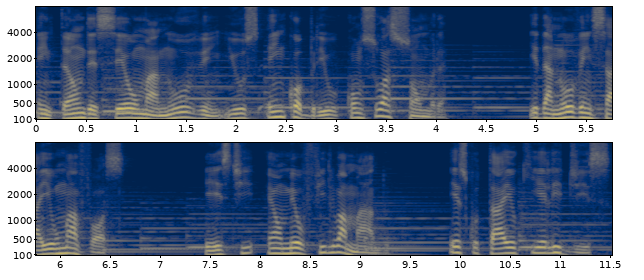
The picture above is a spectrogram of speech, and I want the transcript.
Então desceu uma nuvem e os encobriu com sua sombra. E da nuvem saiu uma voz: Este é o meu filho amado. Escutai o que ele diz.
